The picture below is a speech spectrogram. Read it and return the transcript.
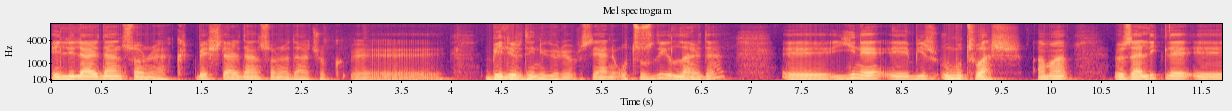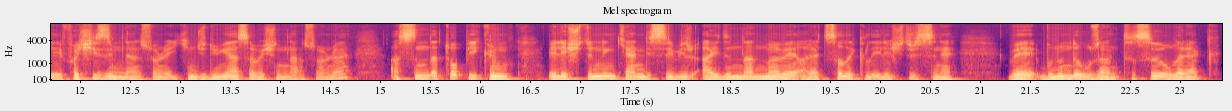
50'lerden sonra 45'lerden sonra daha çok e, belirdiğini görüyoruz. Yani 30'lu yıllarda e, yine e, bir umut var ama özellikle e, faşizmden sonra, İkinci Dünya Savaşı'ndan sonra aslında topyekün eleştirinin kendisi bir aydınlanma ve araçsal akıl eleştirisine ve bunun da uzantısı olarak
